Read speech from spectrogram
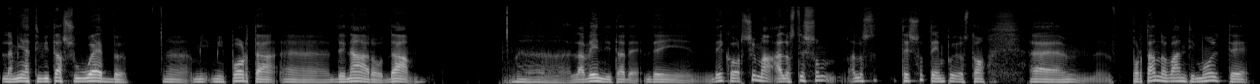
la mia attività su web eh, mi, mi, porta eh, denaro da Uh, la vendita de, de, dei corsi, ma allo stesso, allo stesso tempo io sto eh, portando avanti molte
